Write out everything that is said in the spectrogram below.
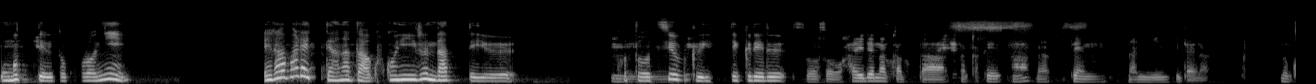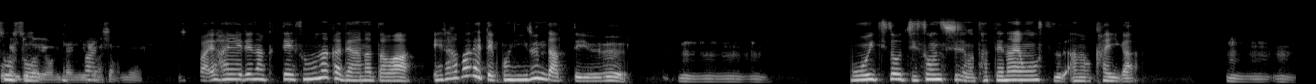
思ってるところに、選ばれてあなたはここにいるんだっていうことを強く。く言ってくれる。そうそう、入れなかった、なんかせんな千何人みたいなの子がいるのよみたいに言ってましたもんね。いっぱい入れなくて、その中であなたは選ばれてここにいるんだっていう、うんうんうんうん。もう一度自尊心を立て直すあの回がうんうんうん。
